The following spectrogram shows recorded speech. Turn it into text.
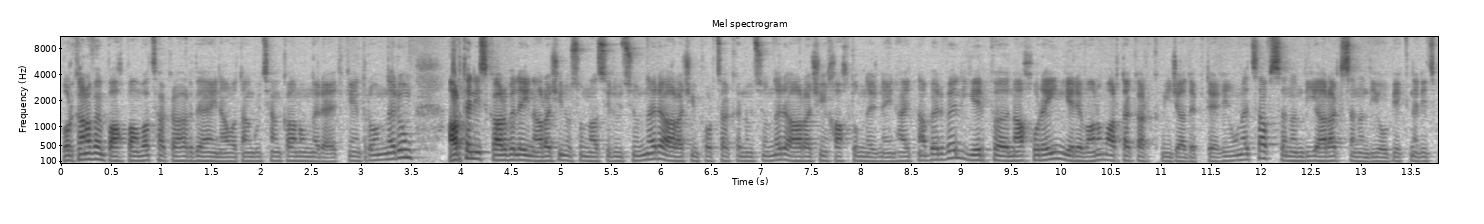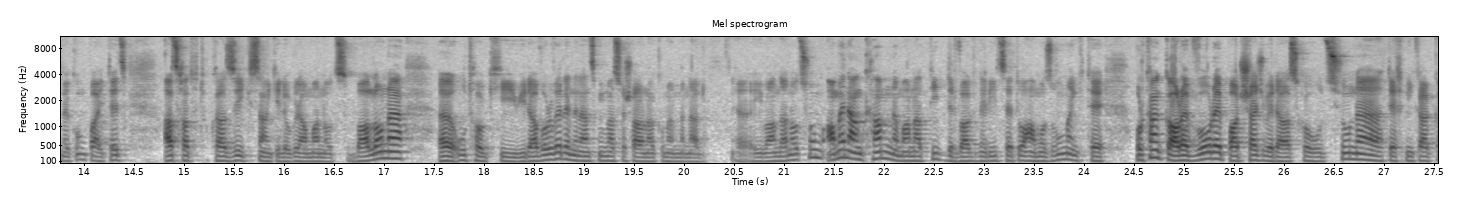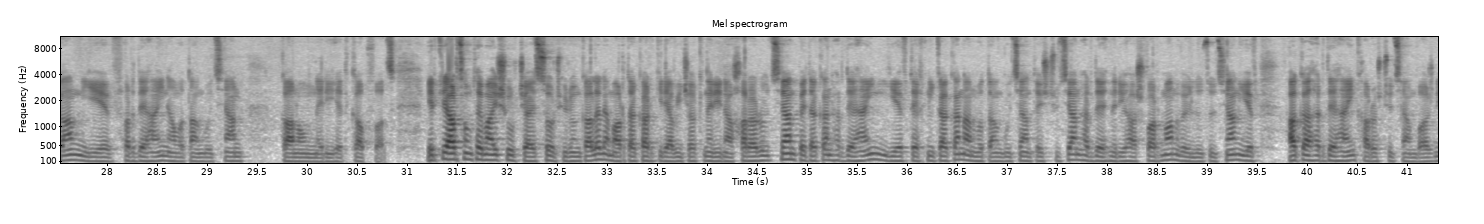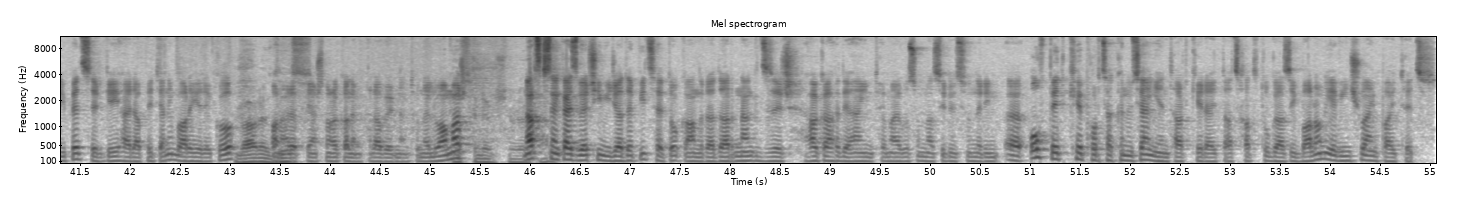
որքանով են պահպանված հակահրդեհային անվտանգության կանոնները այդ կենտրոններում, արդեն իսկ արվել էին առաջին ուսումնասիրությունները, առաջին փորձակնությունները, առաջին խախտումներն էին հայտնաբերվել, երբ նախորդային Երևանում արտակարգ միջադեպ տեղի ունեցավ, սննդի արագ սննդի օբյեկտներից մեկում պայթեց ածխաթթուկազի 20 կիլոգրամանոց բալոնը, 8 հոգի վիրավորվել են, նրանց մի մասը շարունակում են մնալ հիվանդանոցում։ Ամեն անգամ նմանատիպ դրվագներից հետո համոզվում ենք, թե որքան կարևոր է պատշաճ վերահսկողությունը տեխնիկական եւ հրդեհային անվտանգության կանոնների հետ կապված։ Երկրի արցում թեմայի շուրջ այսօր հյուրընկալել եմ արտակարգ իրավիճակների նախարարության պետական հրդեհային եւ տեխնիկական անվտանգության տեսչության հրդեհների հաշվառման վերլուծության եւ հակահրդեհային քարոշչության բաժնի պետ Սերգեյ Հայրապետյանին բարի երեկո։ Պարոն Հայրապետյան, շնորհակալ եմ հրավերն ընդունելու համար։ Նախ սկսենք այս վերջին միջադեպից, հետո կանդրադառնանք ձեր հակահրդեհային թեմայի ուսումնասիրություններին։ Ով պետք է փորձակնության ենթարկեր այդ ածխաթթու գազի բալոնը եւ ինչու այն պայթեց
